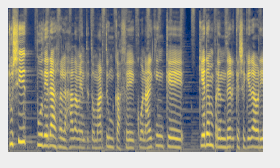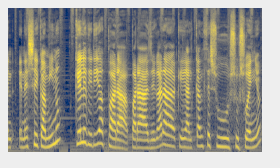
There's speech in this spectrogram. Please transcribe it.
tú si pudieras relajadamente tomarte un café con alguien que quiere emprender, que se quiere abrir en ese camino, ¿qué le dirías para, para llegar a que alcance su, su sueño,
